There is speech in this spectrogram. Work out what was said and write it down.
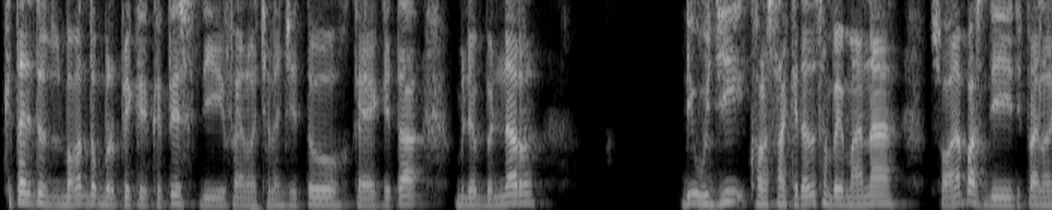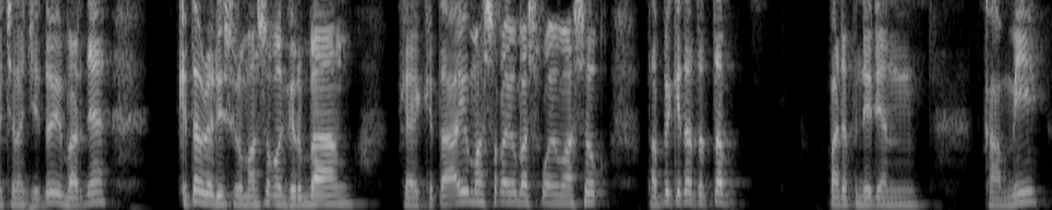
kita dituntut banget untuk berpikir kritis di final challenge itu. Kayak kita benar-benar diuji korsa kita tuh sampai mana. Soalnya pas di final challenge itu ibaratnya kita udah disuruh masuk ke gerbang kayak kita ayo masuk ayo masuk ayo masuk. Tapi kita tetap pada pendirian kami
